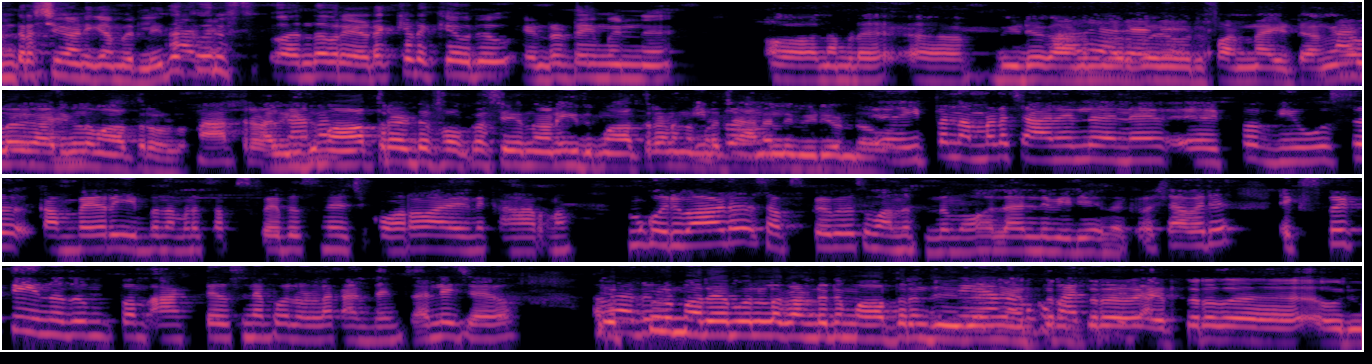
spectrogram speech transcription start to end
ഇൻട്രസ്റ്റ് കാണിക്കാൻ പറ്റില്ല. ഇതൊക്കെ ഒരു എന്താ പറയാ ഇടയ്ക്കിടയ്ക്ക് ഒരു എന്റർടൈൻമെന്റിന് നമ്മുടെ വീഡിയോ കാണുന്നവർക്ക് ഒരു ഫണ്ണായിട്ട് അങ്ങനെയുള്ള. കാര്യങ്ങൾ മാത്രമേ ഉള്ളൂ. അല്ല ഇത് മാത്രമായിട്ട് ഫോക്കസ് ചെയ്യുന്നതാണെങ്കിൽ ഇത് മാത്രമാണ് നമ്മുടെ ചാനലിൽ വീഡിയോ ഉണ്ടാവുക. ഇപ്പൊ നമ്മുടെ ചാനലിൽ തന്നെ ഇപ്പൊ വ്യൂസ് കമ്പയർ ചെയ്യുമ്പോൾ നമ്മുടെ സബ്സ്ക്രൈബേഴ്സിനെ വെച്ച് കുറവായതിന് കാരണം നമുക്ക് ഒരുപാട് സബ്സ്ക്രൈബേഴ്സ് വന്നിട്ടുണ്ട് മോഹൻലാലിന്റെ വീഡിയോ എന്നൊക്കെ പക്ഷെ അവർ എക്സ്പെക്ട് ചെയ്യുന്നതും ഇപ്പം ആക്ടേഴ്സിനെ പോലുള്ള കണ്ടന്റ്സ് അല്ലേ ജയോ? എപ്പോഴും അതേപോലുള്ള കണ്ടന്റ് മാത്രം ചെയ്ത് കഴിഞ്ഞാൽ എത്ര എത്ര എത്ര ഒരു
